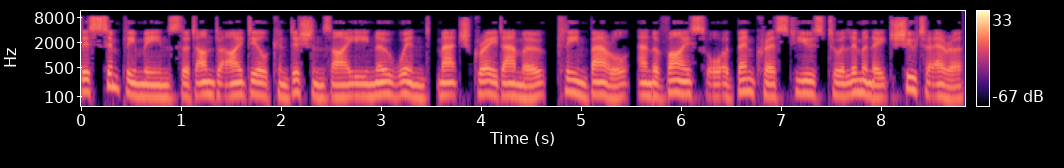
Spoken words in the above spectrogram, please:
This simply means that under ideal conditions i.e. no wind, match-grade ammo, clean barrel, and a vise or a benchrest used to eliminate shooter error,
